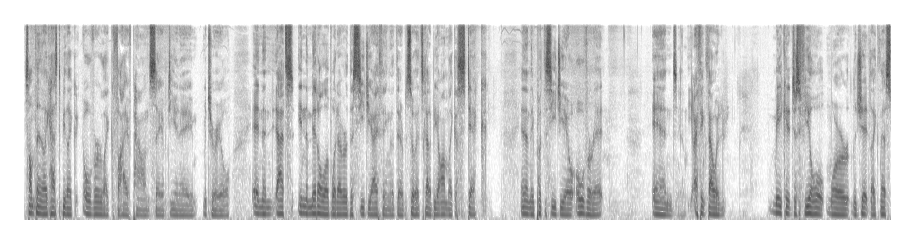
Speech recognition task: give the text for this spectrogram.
something that like has to be like over like five pounds say of DNA material and then that's in the middle of whatever the CGI thing that they're so it's got to be on like a stick and then they put the CGO over it. And I think that would make it just feel more legit like this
